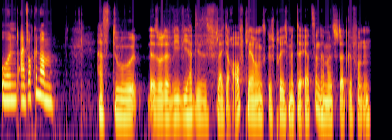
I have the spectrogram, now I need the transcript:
und einfach genommen. Hast du, also wie, wie hat dieses vielleicht auch Aufklärungsgespräch mit der Ärztin damals stattgefunden?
